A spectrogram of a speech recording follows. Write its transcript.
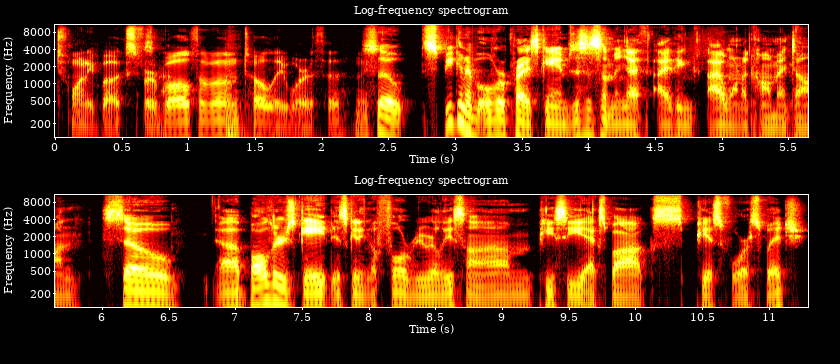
twenty bucks for both of them. Totally worth it. So, speaking of overpriced games, this is something I, I think I want to comment on. So, uh, Baldur's Gate is getting a full re release on PC, Xbox, PS4, Switch.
